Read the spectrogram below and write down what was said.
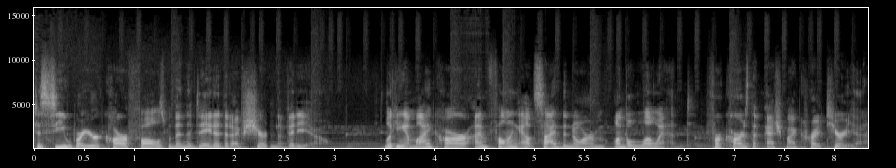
to see where your car falls within the data that I've shared in the video. Looking at my car, I'm falling outside the norm on the low end for cars that match my criteria.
